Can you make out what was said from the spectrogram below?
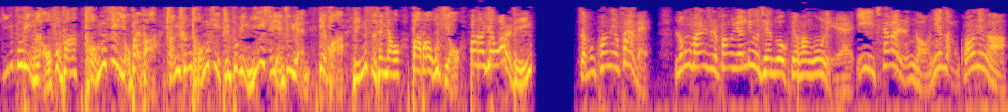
皮肤病老复发，同济有办法。长春同济皮肤病医学研究院电话：零四三幺八八五九八幺二零。怎么框定范围？龙盘市方圆六千多平方公里，一千万人口，你怎么框定啊？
